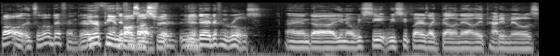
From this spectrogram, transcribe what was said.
ball, it's a little different. There European different ball's less balls. fit, There, yeah. there are different rules, and uh, you know we see we see players like Belinelli, Patty Mills,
